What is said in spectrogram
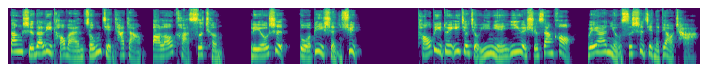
当时的立陶宛总检察长保劳卡斯称，理由是躲避审讯，逃避对一九九一年一月十三号维尔纽斯事件的调查。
